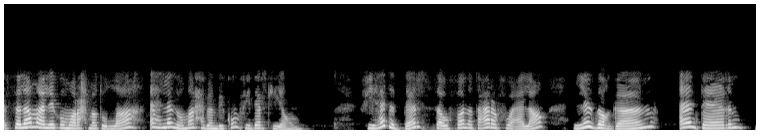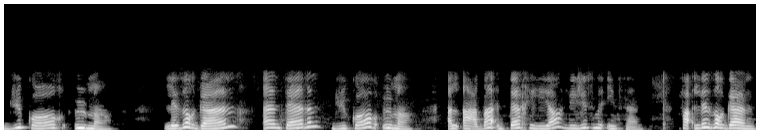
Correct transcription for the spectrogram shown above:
السلام عليكم ورحمة الله. أهلا ومرحبا بكم في درس اليوم. في هذا الدرس سوف نتعرف على les organes internes du corps humain. Les organes internes du corps humain. الأعضاء الداخلية لجسم الإنسان. فلي organes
